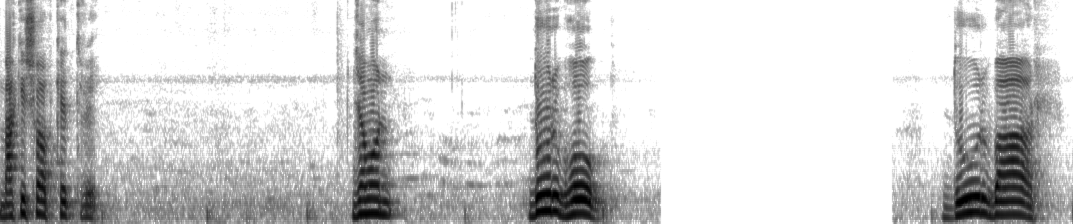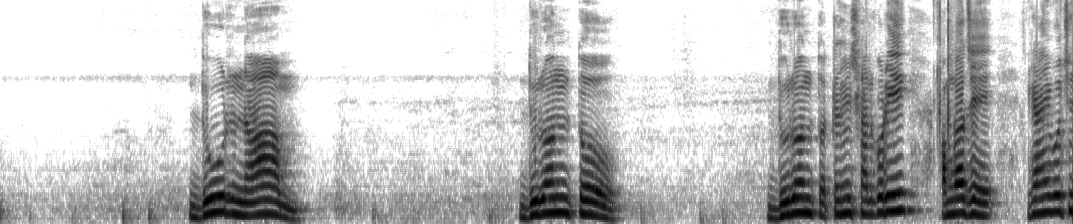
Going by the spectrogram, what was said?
বাকি সব ক্ষেত্রে। যেমন দুর্ভোগ, দুর্বার, দুর্নাম দুরন্ত দুরন্ত, একটা জিনিস খেয়াল করি, আমরা যে এখানে আমি বলছি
